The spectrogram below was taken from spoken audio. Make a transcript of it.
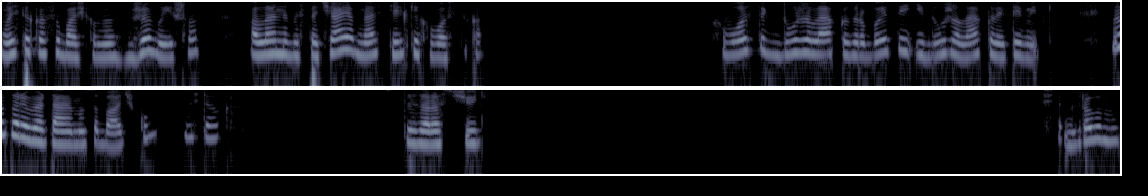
Ось така собачка в нас вже вийшла, але не вистачає в нас тільки хвостика. Хвостик дуже легко зробити і дуже легко знайти мітки. Ми перевертаємо собачку. Ось так. Це зараз чуть. Ось так зробимо.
